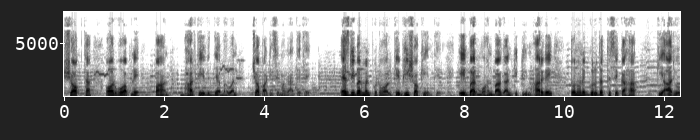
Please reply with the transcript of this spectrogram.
शौक था और वो अपने पान भारतीय विद्या भवन चौपाटी से मंगाते थे। एस डी बर्मन फुटबॉल के भी शौकीन थे। एक बार मोहन बागान की टीम हार गई तो उन्होंने गुरुदत्त से कहा कि आज वो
